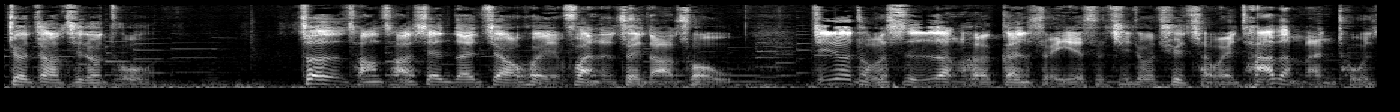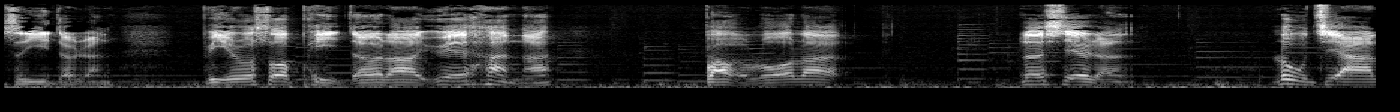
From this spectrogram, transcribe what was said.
就叫基督徒。这是常常现在教会犯的最大错误。基督徒是任何跟随耶稣基督去成为他的门徒之一的人，比如说彼得啦、约翰啦、保罗啦，那些人，路加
